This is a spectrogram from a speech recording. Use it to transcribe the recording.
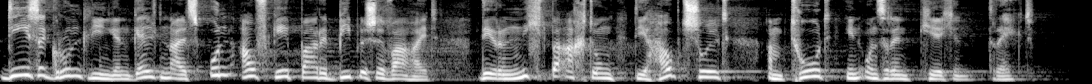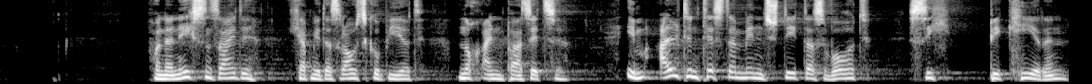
Diese Grundlinien gelten als unaufgebbare biblische Wahrheit, deren Nichtbeachtung die Hauptschuld am Tod in unseren Kirchen trägt. Von der nächsten Seite, ich habe mir das rauskopiert, noch ein paar Sätze. Im Alten Testament steht das Wort sich bekehren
